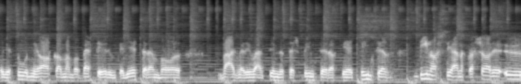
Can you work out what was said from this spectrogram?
hogy egy turni alkalmában betérünk egy étterembe, ahol Wagner Iván címzetes pincér, aki egy pincér dinasztiának a sarja, ő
